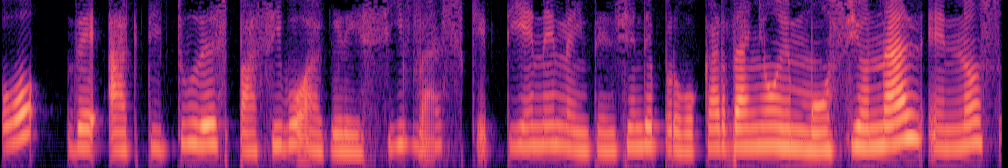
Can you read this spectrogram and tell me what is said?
o de actitudes pasivo-agresivas que tienen la intención de provocar daño emocional en los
